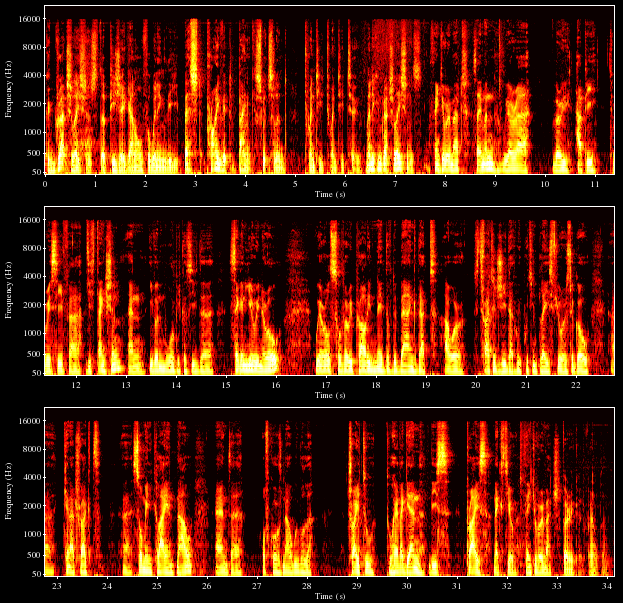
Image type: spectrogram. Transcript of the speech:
Congratulations to Piguet Galland for winning the Best Private Bank Switzerland 2022. Many congratulations. Thank you very much, Simon. We are uh, very happy to receive uh, distinction and even more because it's the second year in a row. We are also very proud in Nave of the Bank that our strategy that we put in place a few years ago uh, can attract uh, so many clients now. And uh, of course, now we will uh, try to, to have again this prize next year. Thank you very much. Very good. Well done.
